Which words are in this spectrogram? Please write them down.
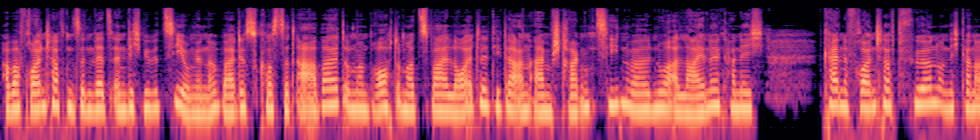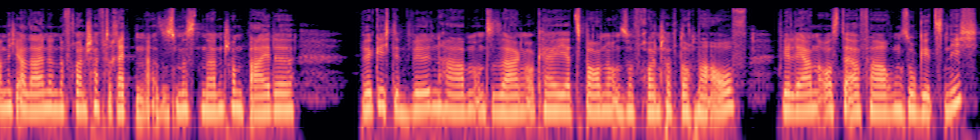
aber Freundschaften sind letztendlich wie Beziehungen. Ne? Beides kostet Arbeit und man braucht immer zwei Leute, die da an einem Strang ziehen, weil nur alleine kann ich keine Freundschaft führen und ich kann auch nicht alleine eine Freundschaft retten. Also es müssten dann schon beide wirklich den Willen haben und zu sagen, okay, jetzt bauen wir unsere Freundschaft doch mal auf. Wir lernen aus der Erfahrung, so geht's nicht.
